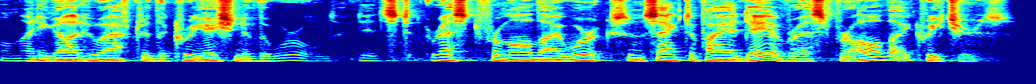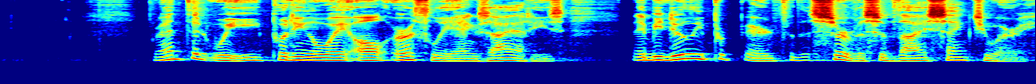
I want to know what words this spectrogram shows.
Almighty God, who after the creation of the world didst rest from all thy works and sanctify a day of rest for all thy creatures, grant that we, putting away all earthly anxieties, may be duly prepared for the service of thy sanctuary,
